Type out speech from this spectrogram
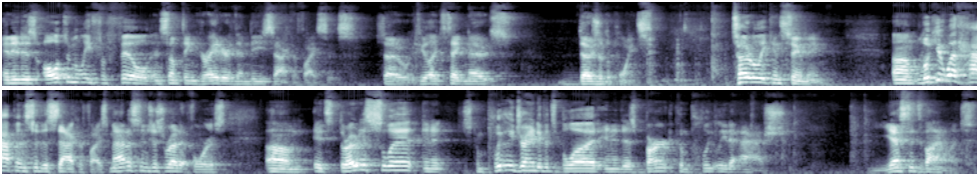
and it is ultimately fulfilled in something greater than these sacrifices. So if you like to take notes, those are the points. Totally consuming. Um, look at what happens to this sacrifice. Madison just read it for us. Um, its throat is slit and it's completely drained of its blood and it is burnt completely to ash. Yes, it's violent,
